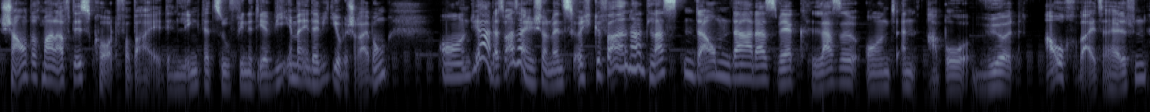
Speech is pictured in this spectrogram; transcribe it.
schaut doch mal auf Discord vorbei. Den Link dazu findet ihr wie immer in der Videobeschreibung. Und ja, das war's eigentlich schon. Wenn es euch gefallen hat, lasst einen Daumen da, das wäre klasse. Und ein Abo wird auch weiterhelfen,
